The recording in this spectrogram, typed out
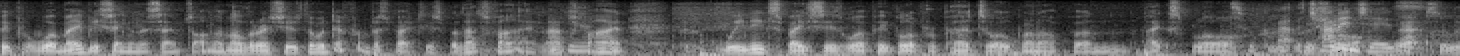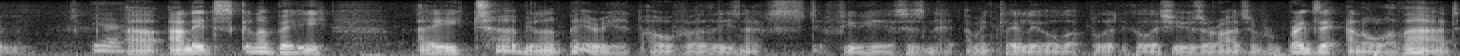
people were maybe singing the same song on other issues there were different perspectives but that's fine that's yeah. fine we need spaces where people are prepared to open up and explore talk about the challenges sure. absolutely yeah uh, and it's going to be a turbulent period over these next few years, isn't it? I mean, clearly all the political issues arising from Brexit and all of that,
